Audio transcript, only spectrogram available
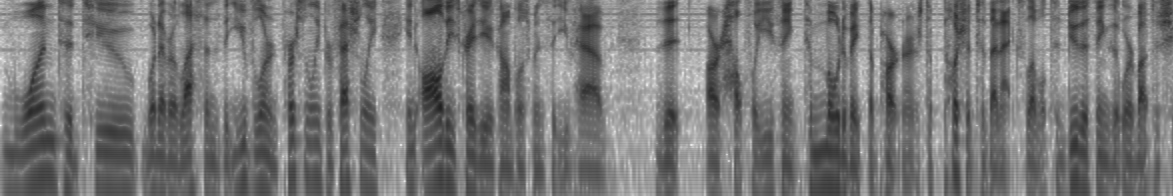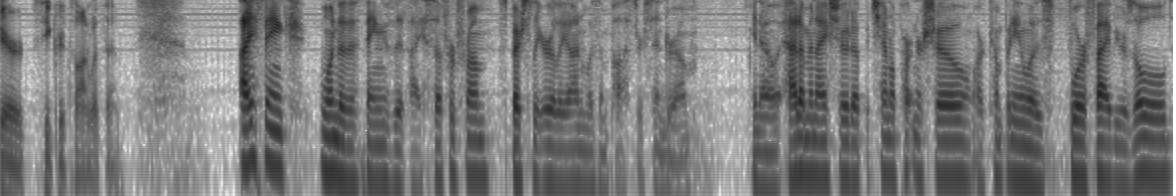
one to two whatever lessons that you've learned personally, professionally, in all these crazy accomplishments that you've had that are helpful, you think, to motivate the partners to push it to the next level, to do the things that we're about to share secrets on with them? I think one of the things that I suffered from, especially early on, was imposter syndrome. You know, Adam and I showed up at Channel Partner Show. Our company was four or five years old.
